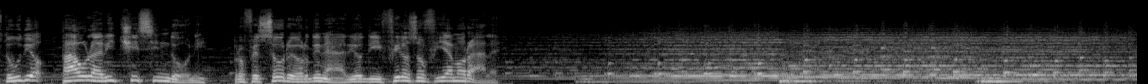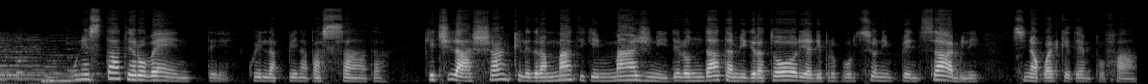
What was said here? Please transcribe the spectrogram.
Studio Paola Ricci Sindoni, professore ordinario di filosofia morale. Un'estate rovente, quella appena passata, che ci lascia anche le drammatiche immagini dell'ondata migratoria di proporzioni impensabili sino a qualche tempo fa.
